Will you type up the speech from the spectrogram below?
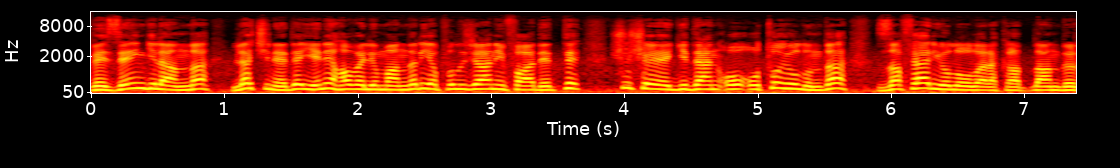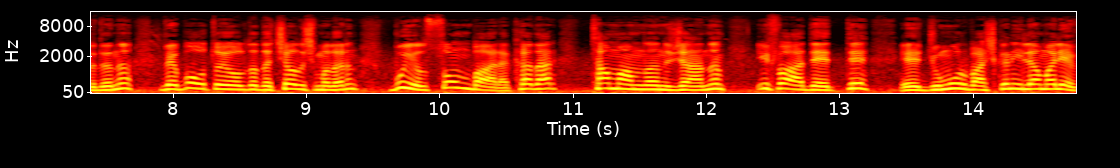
ve Zengilan'la Laçine'de yeni havalimanları yapılacağını ifade etti. Şuşa'ya giden o otoyolun da Zafer Yolu olarak adlandırdığını ve bu otoyolda da çalışmaların bu yıl sonbahara kadar tamamlanacağını ifade etti. E, Cumhurbaşkanı İlham Aliyev.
